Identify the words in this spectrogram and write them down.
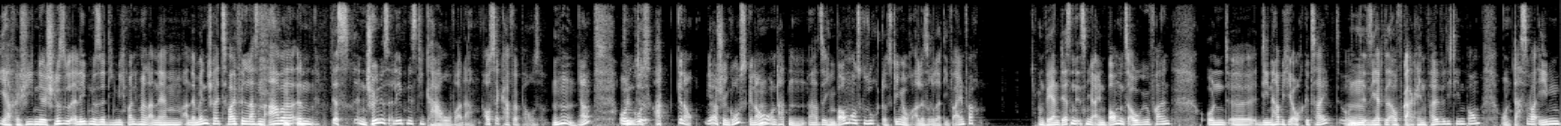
ja, verschiedene Schlüsselerlebnisse, die mich manchmal an der, an der Menschheit zweifeln lassen. Aber ähm, das ein schönes Erlebnis, die Caro war da, aus der Kaffeepause. Ja? Und Gruß. hat, genau, ja, schön Gruß, genau, und hat, einen, hat sich einen Baum ausgesucht. Das ging auch alles relativ einfach. Und währenddessen ist mir ein Baum ins Auge gefallen und äh, den habe ich ihr auch gezeigt. Und sie hat gesagt, auf gar keinen Fall will ich den Baum. Und das war eben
